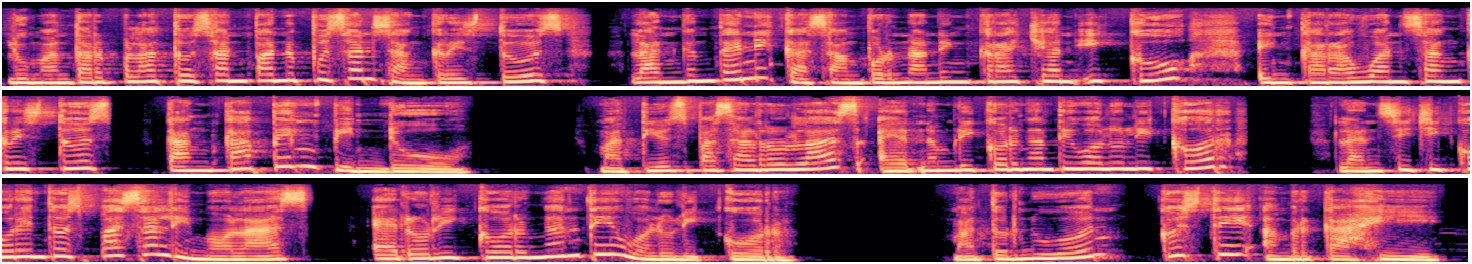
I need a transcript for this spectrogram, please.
lumantar pelatosan panebusan Sang Kristus lan ngenteni kasampurnaning kerajaan iku ing karawan Sang Kristus kang kaping pindho. Matius pasal rolas ayat 6 nganti walu likur lan siji Korintus pasal 15 ayat likur nganti walu likur. Matur nuwun, Gusti amberkahi.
